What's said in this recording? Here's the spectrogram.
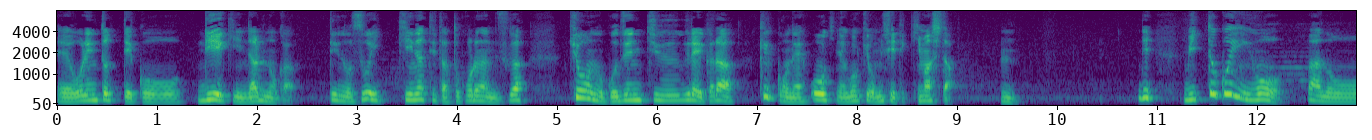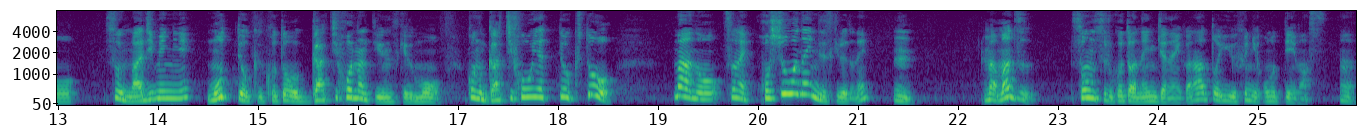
えー俺にとってこう利益になるのかっていうのをすごい気になってたところなんですが今日の午前中ぐらいから結構ね大きな動きを見せてきました、うん、でビットコインをあのすごい真面目にね持っておくことをガチ法なんて言うんですけどもこのガチ法をやっておくとまああのそうね保証はないんですけれどね、うん。まあ、まず損することはないんじゃないかなというふうに思っています、うん、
